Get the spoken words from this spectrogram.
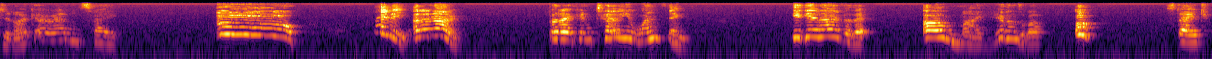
did I go around and say, oh, maybe, I don't know. But I can tell you one thing. You get over that, oh my heavens above, oh, stage.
